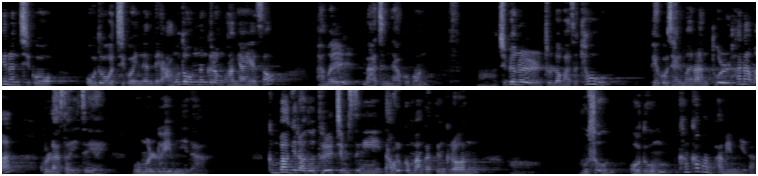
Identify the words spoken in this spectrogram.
해는 지고 어두워지고 있는데 아무도 없는 그런 광야에서 밤을 맞은 야곱은 어, 주변을 둘러봐서 겨우 베고 잘 만한 돌 하나만 골라서 이제 몸을 누입니다. 금방이라도 들짐승이 나올 것만 같은 그런 어, 무서운 어두움, 캄캄한 밤입니다.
